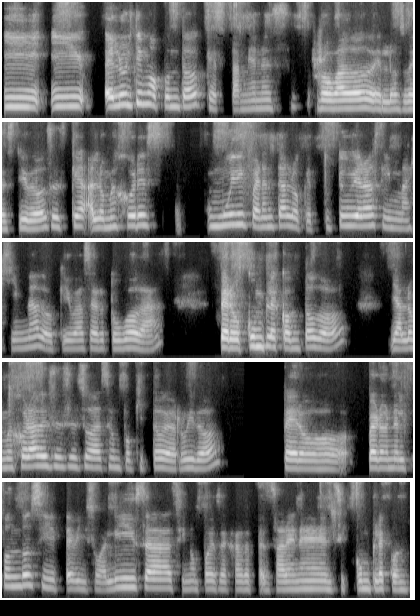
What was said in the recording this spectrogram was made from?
Y, y, el último punto, que también es robado de los vestidos, es que a lo mejor es muy diferente a lo que tú te hubieras imaginado que iba a ser tu boda, pero cumple con todo. Y a lo mejor a veces eso hace un poquito de ruido, pero, pero en el fondo si te visualizas, si no puedes dejar de pensar en él, si cumple con,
